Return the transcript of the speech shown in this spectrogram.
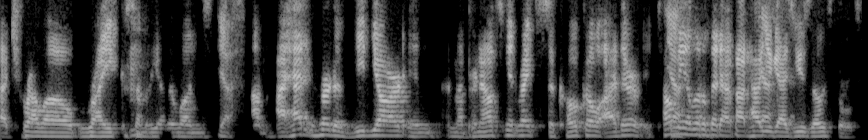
uh, Trello, Wrike, some of the other ones. Yes. Um, I hadn't heard of Vidyard and am I pronouncing it right? Sococo either. Tell yeah. me a little bit about how yeah. you guys use those tools.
